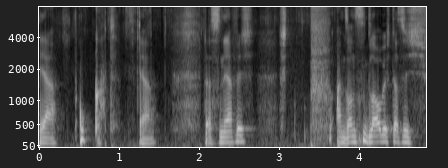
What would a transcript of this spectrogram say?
Ja, Oh Gott. Ja, das ist nervig. Ich, pff, ansonsten glaube ich, dass ich.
